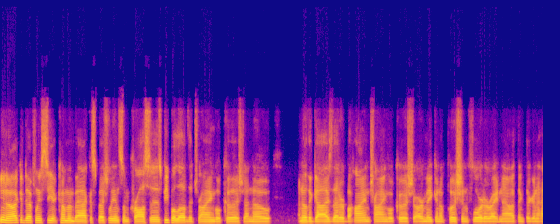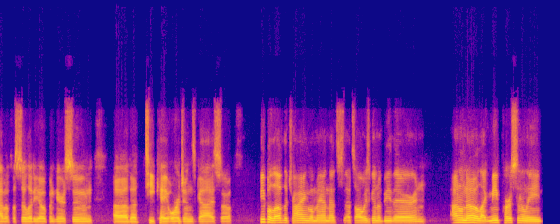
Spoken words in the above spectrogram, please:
you know, I could definitely see it coming back, especially in some crosses. People love the Triangle Kush. I know, I know the guys that are behind Triangle Kush are making a push in Florida right now. I think they're going to have a facility open here soon. Uh, the TK Origins guys. So people love the Triangle, man. That's that's always going to be there. And I don't know, like me personally,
